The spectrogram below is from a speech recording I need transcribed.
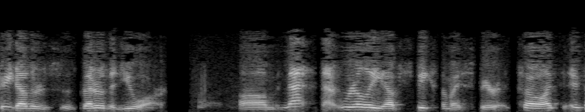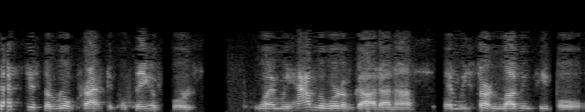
treat others as better than you are. Um, that that really uh, speaks to my spirit. So I, that's just a real practical thing, of course. When we have the Word of God on us and we start loving people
